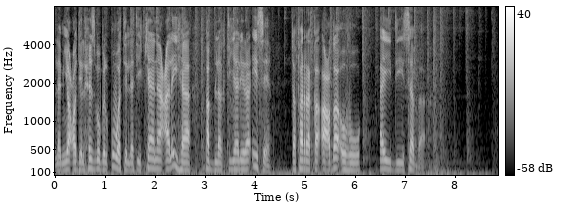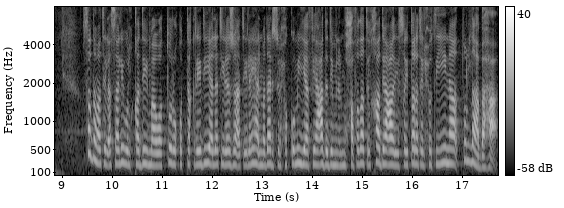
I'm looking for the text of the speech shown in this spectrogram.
لم يعد الحزب بالقوة التي كان عليها قبل اغتيال رئيسه. تفرق أعضاؤه أيدي سبا. صدمت الأساليب القديمة والطرق التقليدية التي لجأت إليها المدارس الحكومية في عدد من المحافظات الخاضعة لسيطرة الحوثيين طلابها.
